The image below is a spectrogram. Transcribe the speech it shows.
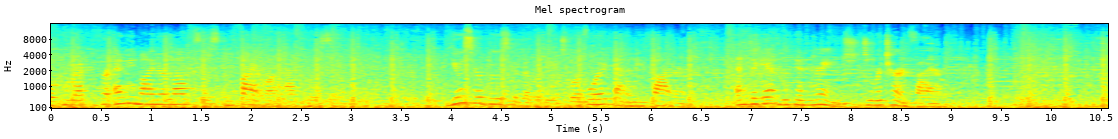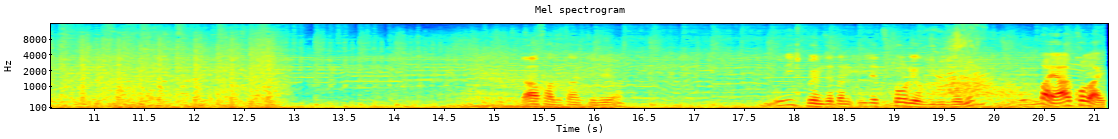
will correct for any minor lapses in firearm accuracy. Use your boost ability to avoid enemy fire, and to get within range to return fire. Daha fazla tank geliyor. Bu ilk bölüm zaten iyice tutorial gibi bir bölüm. Bayağı kolay.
